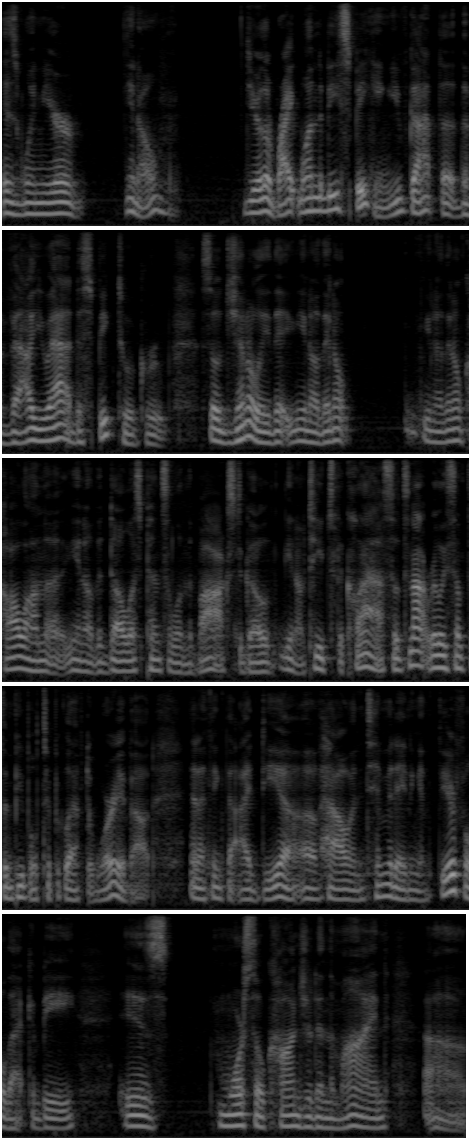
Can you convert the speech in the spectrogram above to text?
is when you're, you know, you're the right one to be speaking. You've got the the value add to speak to a group. So generally, they you know they don't you know they don't call on the you know the dullest pencil in the box to go you know teach the class so it's not really something people typically have to worry about and i think the idea of how intimidating and fearful that could be is more so conjured in the mind uh,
